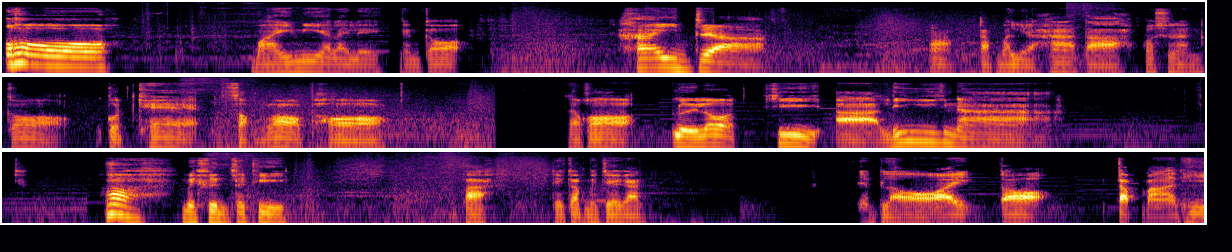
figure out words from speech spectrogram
โอ้โหไม่มีอะไรเลยงั้นก็ให้ดรา อะกลับมาเหลือห้าตา เพราะฉะนั้นก็กดแค่สองรอบพอ แล้วก็ลุยโลดที่อารีนาไม่ขึ้นสักทีไปะเดี๋ยวกลับมาเจอกัน เรียบร้อย ก็กลับมาที่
